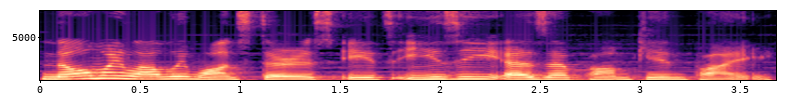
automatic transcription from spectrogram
No, my lovely monsters, it's easy as a pumpkin pie.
